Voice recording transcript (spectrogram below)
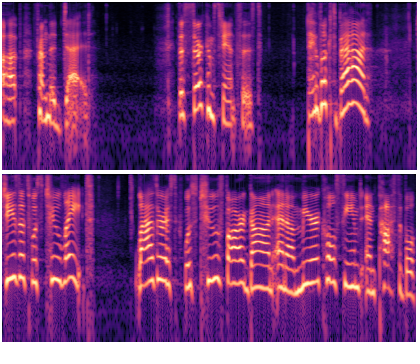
up from the dead. The circumstances, they looked bad. Jesus was too late. Lazarus was too far gone, and a miracle seemed impossible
